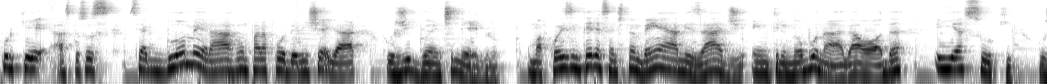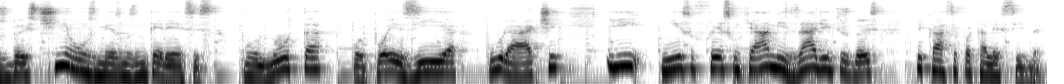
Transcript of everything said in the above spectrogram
porque as pessoas se aglomeravam para poder enxergar o gigante negro. Uma coisa interessante também é a amizade entre Nobunaga Oda e Yasuki. Os dois tinham os mesmos interesses por luta, por poesia, por arte, e isso fez com que a amizade entre os dois ficasse fortalecida.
